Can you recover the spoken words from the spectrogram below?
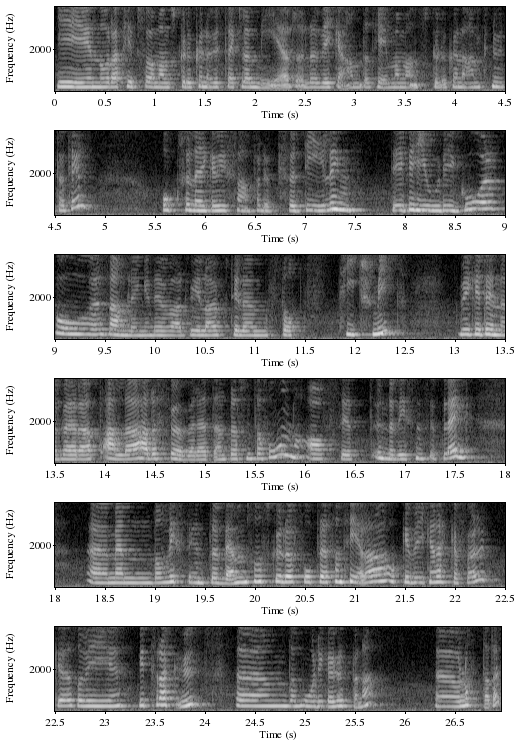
Ge några tips om man skulle kunna utveckla mer eller vilka andra teman man skulle kunna anknyta till. Och så lägger vi framför upp fördelning. Det vi gjorde igår på samlingen det var att vi la upp till en sorts teach meet. Vilket innebär att alla hade förberett en presentation av sitt undervisningsupplägg. Eh, men de visste inte vem som skulle få presentera och i vilken räckefølge. Eh, så vi, vi track ut eh, de olika grupperna och lottade.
